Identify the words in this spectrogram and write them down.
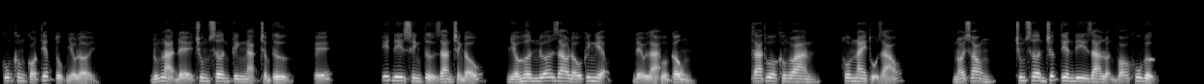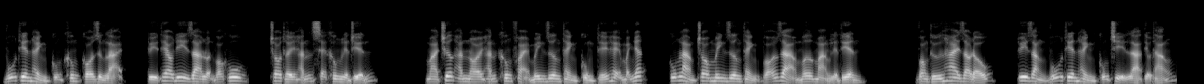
cũng không có tiếp tục nhiều lời. Đúng là để trung sơn kinh ngạc trầm tư, ế, ít đi sinh tử gian tranh đấu, nhiều hơn nữa giao đấu kinh nghiệm, đều là hưởng công. Ta thua không oan, hôm nay thủ giáo. Nói xong trung sơn trước tiên đi ra luận võ khu vực, vũ thiên hành cũng không có dừng lại, tùy theo đi ra luận võ khu, cho thấy hắn sẽ không liền chiến. Mà trước hắn nói hắn không phải minh dương thành cùng thế hệ mạnh nhất, cũng làm cho minh dương thành võ giả mơ màng liền tiên. Vòng thứ hai giao đấu, tuy rằng vũ thiên hành cũng chỉ là tiểu thắng,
